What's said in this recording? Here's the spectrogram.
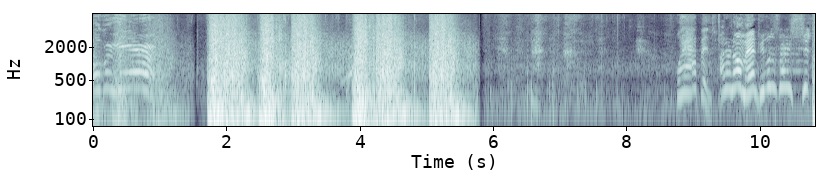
Over here! What happened? I don't know, man. People just started shit.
